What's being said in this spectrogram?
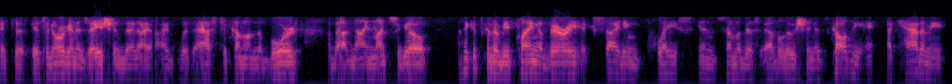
it's a it's an organization that I, I was asked to come on the board about nine months ago. I think it's going to be playing a very exciting place in some of this evolution. It's called the Academy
